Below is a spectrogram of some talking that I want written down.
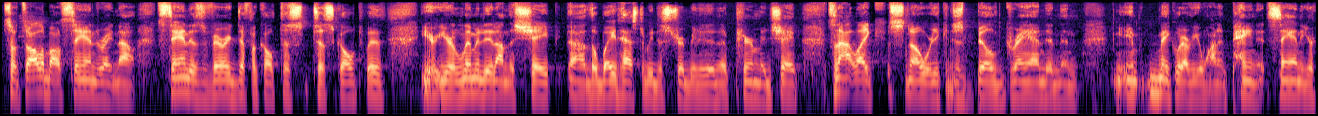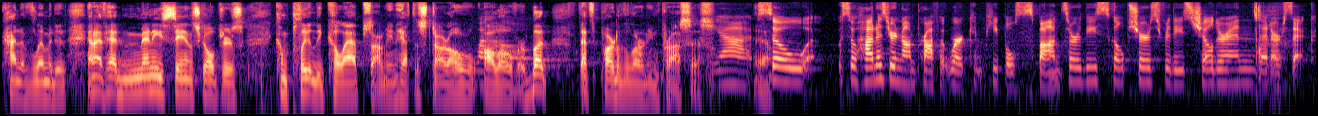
So it's all about sand right now. Sand is very difficult to, to sculpt with. You're, you're limited on the shape. Uh, the weight has to be distributed in a pyramid shape. It's not like snow where you can just build grand and then you make whatever you want and paint it. Sand, you're kind of limited. And I've had many sand sculptures completely collapse on me and have to start all, all over. But that's part of the learning process. Yeah. So, so how does your nonprofit work? Can people sponsor these sculptures for these children that are sick?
